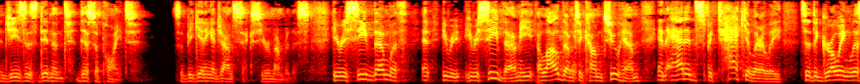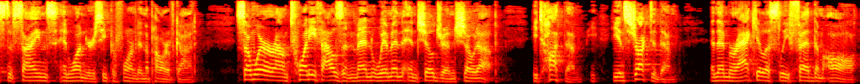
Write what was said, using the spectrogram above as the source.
And Jesus didn't disappoint. It's the beginning of John 6. You remember this. He received them with, he, re, he received them, he allowed them to come to him and added spectacularly to the growing list of signs and wonders he performed in the power of God. Somewhere around 20,000 men, women, and children showed up. He taught them. He, he instructed them and then miraculously fed them all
